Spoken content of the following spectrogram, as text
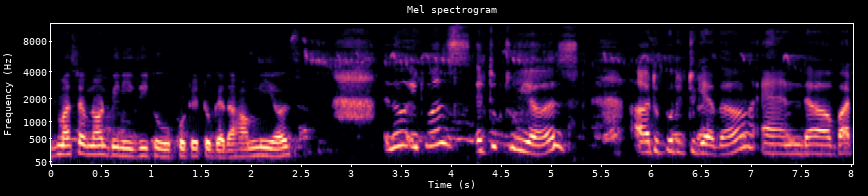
it must have not been easy to put it together. How many years? No, it was. It took two years uh, to put it together, and uh, but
